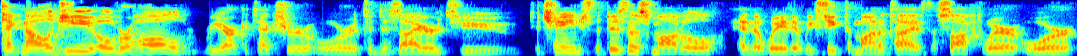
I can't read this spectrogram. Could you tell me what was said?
technology overhaul, rearchitecture, or it's a desire to to change the business model and the way that we seek to monetize the software, or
